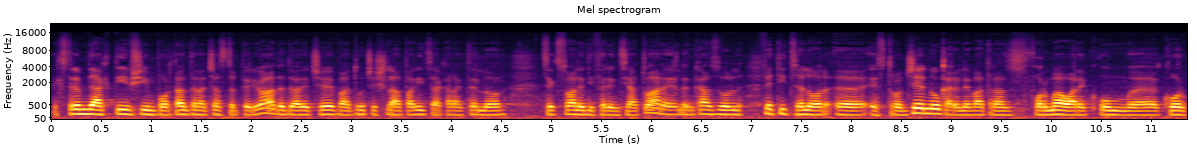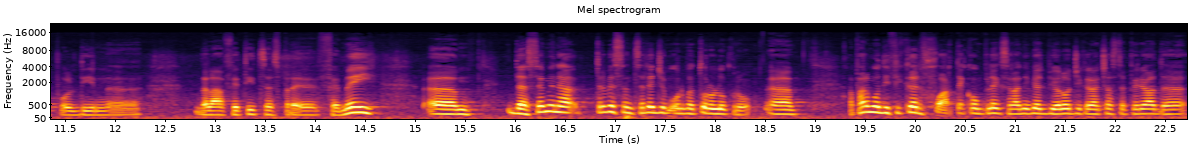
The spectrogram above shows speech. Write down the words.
extrem de activ și important în această perioadă, deoarece va duce și la apariția caracterilor sexuale diferențiatoare. În cazul fetițelor, uh, estrogenul, care le va transforma oarecum uh, corpul din, de la fetițe spre femei. De asemenea, trebuie să înțelegem următorul lucru. Apar modificări foarte complexe la nivel biologic în această perioadă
